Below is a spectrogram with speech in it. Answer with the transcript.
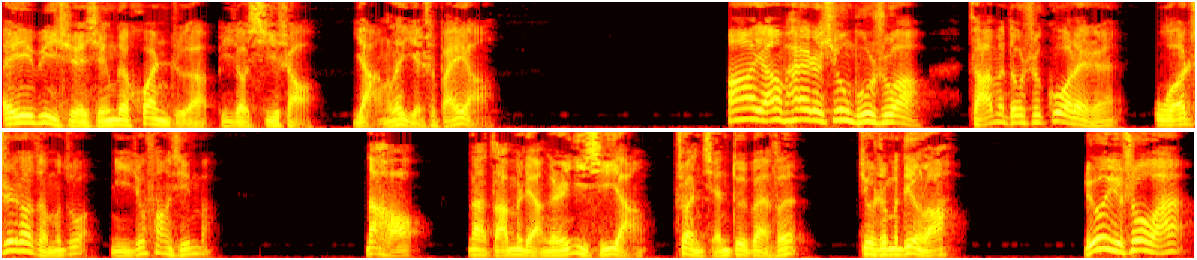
A B 血型的患者比较稀少，养了也是白养。阿阳拍着胸脯说：“咱们都是过来人，我知道怎么做，你就放心吧。”那好，那咱们两个人一起养，赚钱对半分，就这么定了啊！刘宇说完，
